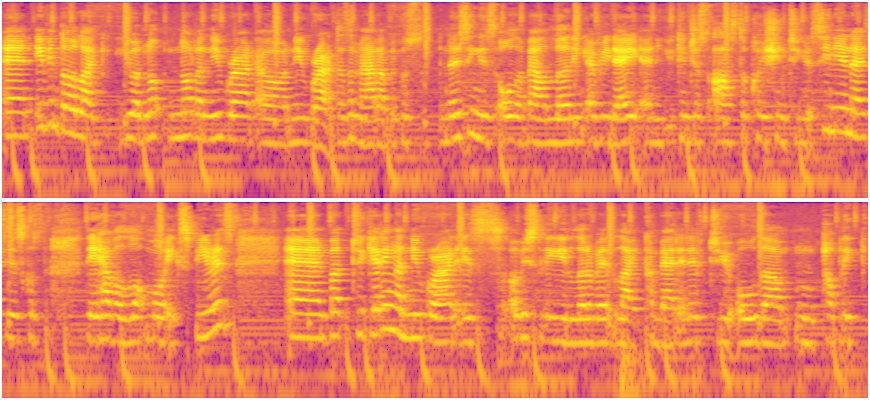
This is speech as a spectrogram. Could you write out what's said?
And even though like you're not not a new grad or new grad doesn't matter because nursing is all about learning every day and you can just ask the question to your senior nurses because they have a lot more experience and but to getting a new grad is obviously a little bit like competitive to all the um, public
